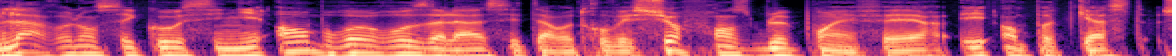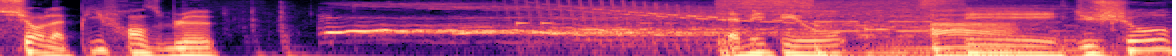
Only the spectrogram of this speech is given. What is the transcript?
La relance éco signée Ambre Rosala, c'est à retrouver sur francebleu.fr et en podcast sur l'appli France Bleu. La météo, ah, c'est du chaud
